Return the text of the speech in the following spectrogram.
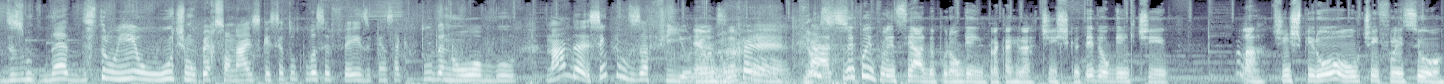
des, né, destruir o último personagem, esquecer tudo que você fez e pensar que tudo é novo. Nada, é sempre um desafio, né? É um Nunca desafio. é Ah, fácil. você foi influenciada por alguém para a carreira artística? Teve alguém que te, sei lá, te inspirou ou te influenciou?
